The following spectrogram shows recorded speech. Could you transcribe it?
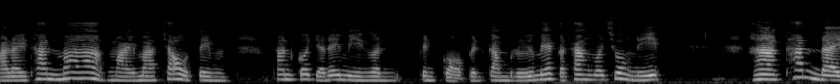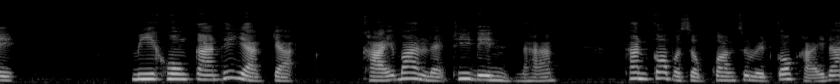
อะไรท่านมากมายมาเช่าเต็ม ท่านก็จะได้มีเงินเป็นกอบเป็นกำหรือแม้กระทั่งว่าช่วงนี้ หากท่านใด มีโครงการที่อยากจะขายบ้านและที่ดินนะคะท่านก็ประสบความสำเร็จก็ขายได้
